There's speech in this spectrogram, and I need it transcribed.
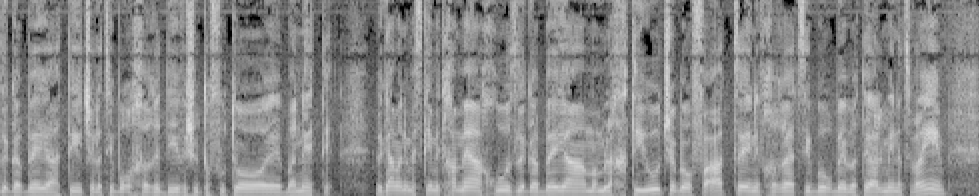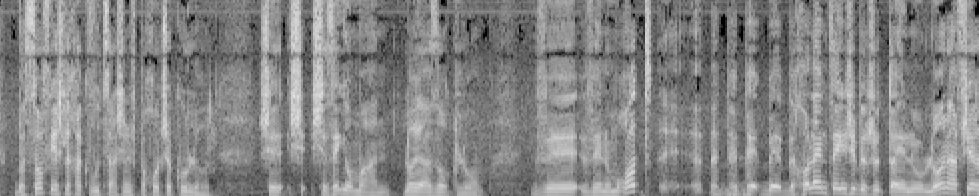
לגבי העתיד של הציבור החרדי ושותפותו אה, בנטל, וגם אני מסכים איתך 100% לגבי הממלכתיות שבהופעת אה, נבחרי הציבור בבתי העלמין הצבאיים, בסוף יש לך קבוצה של משפחות שכולות, שזה יומן, לא יעזור כלום. והן אומרות, בכל האמצעים שברשותנו, לא נאפשר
